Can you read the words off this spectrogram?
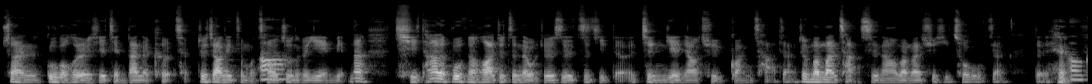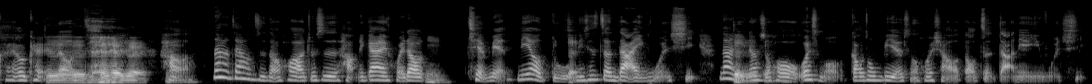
算 Google 会有一些简单的课程，就教你怎么操哦作那个页面。那其他的部分的话，就真的我觉得是自己的经验要去观察，这样就慢慢尝试，然后慢慢学习错误，这样对。OK OK，对对对。对对对。好，那这样子的话，就是好。你刚才回到嗯前面，你有读，你是正大英文系，那你那时候为什么高中毕业的时候会想要到正大念英文系？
